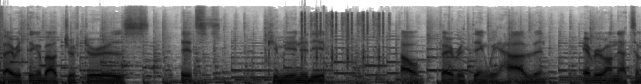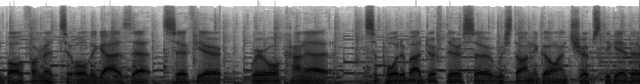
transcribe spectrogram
Great thing about Drifter is it's community. Our favorite thing we have and everyone that's involved from it to all the guys that surf here, we're all kind of supported by Drifter, so we're starting to go on trips together.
